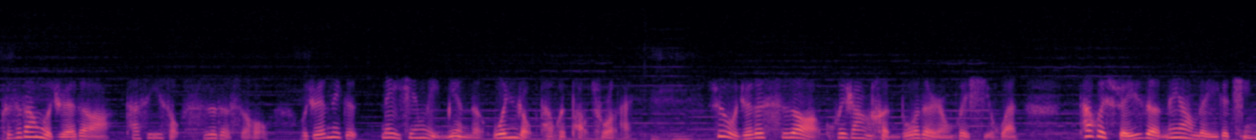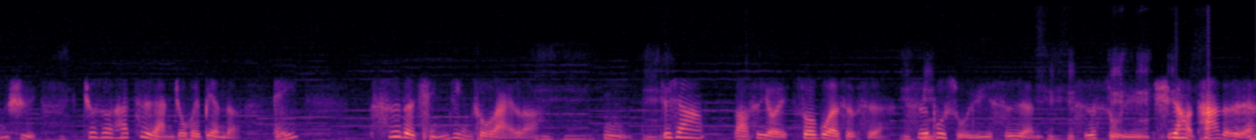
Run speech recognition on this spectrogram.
可是当我觉得啊，它是一首诗的时候，我觉得那个内心里面的温柔，它会跑出来。所以我觉得诗哦，会让很多的人会喜欢，它会随着那样的一个情绪，就是说它自然就会变得，哎，诗的情境出来了。嗯，就像老师有说过，是不是？诗不属于诗人，诗属于需要他的人。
